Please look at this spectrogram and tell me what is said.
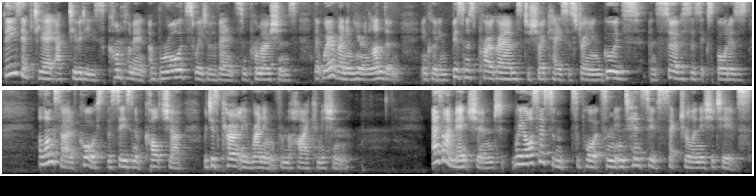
These FTA activities complement a broad suite of events and promotions that we're running here in London, including business programs to showcase Australian goods and services exporters, alongside, of course, the season of culture, which is currently running from the High Commission. As I mentioned, we also some, support some intensive sectoral initiatives.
